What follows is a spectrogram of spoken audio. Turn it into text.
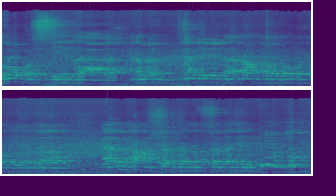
logo istəyirdilər, nə bilim, zəng edirlər, mən onlara logo yollayırdım, nə bilim, danışırdıq, söhbət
